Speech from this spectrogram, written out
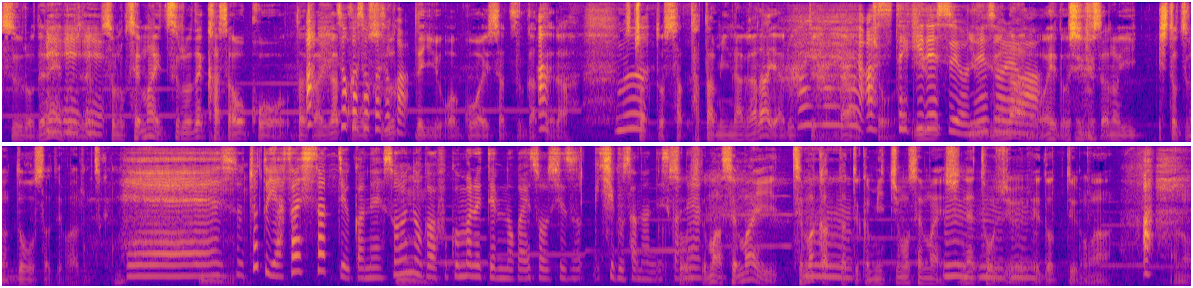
通路でね、ええその狭い通路で傘をこうお互いがこうするっていうご挨拶がてらむちょっとさ畳みながらやるっていうのが、はい素敵ですよねそれは。なあの江戸仕草のい一つの動作ではあるんですけどね。へうちょっと優しさっていうかねそういうのが含まれてるのがそうしず仕草なんですかね。そうです。まあ狭い狭かったというか道も狭いしね、うん。当時江戸っていうのはああの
